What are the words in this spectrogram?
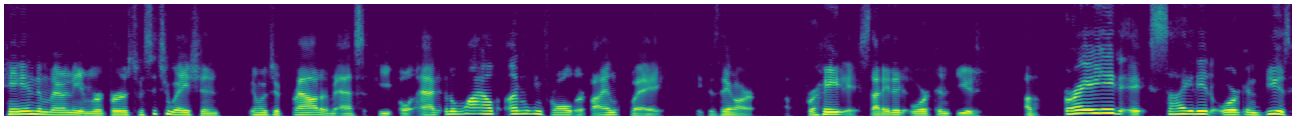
Pandemonium refers to a situation in which a crowd or mass of people act in a wild, uncontrolled, or violent way because they are afraid, excited, or confused. Afraid, excited, or confused.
